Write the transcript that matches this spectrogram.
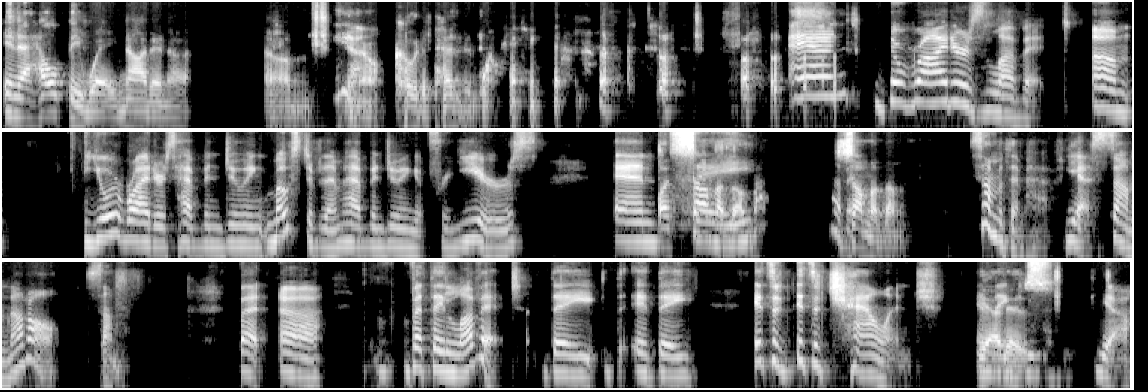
in a healthy way, not in a um, you know codependent way. and the writers love it. Um, your writers have been doing most of them have been doing it for years, and But some of them, some of them, some of them have. Yes some not all some. But uh but they love it. They they it's a it's a challenge. And yeah, it they is. do- yeah.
